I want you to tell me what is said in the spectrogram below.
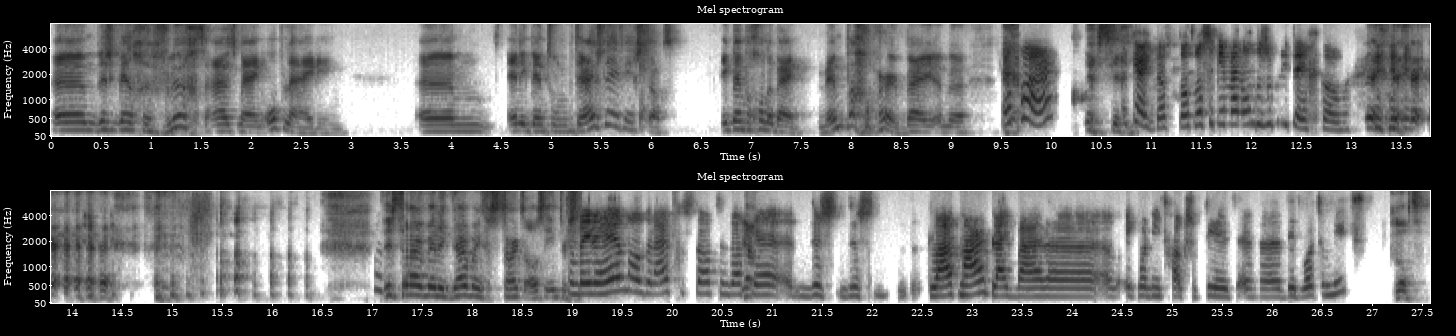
Um, dus ik ben gevlucht uit mijn opleiding. Um, en ik ben toen het bedrijfsleven ingestapt. Ik ben begonnen bij Manpower, bij een... Uh... Echt waar? Kijk, dat, dat was ik in mijn onderzoek niet tegengekomen. dus daar ben, ik, daar ben ik gestart als intercessor. Toen ben je helemaal eruit gestapt en dacht je, dus, dus laat maar, blijkbaar, uh, ik word niet geaccepteerd en uh, dit wordt hem niet. Klopt.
